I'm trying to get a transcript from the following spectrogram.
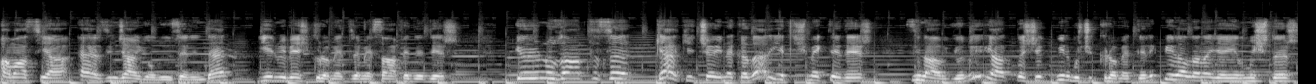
Amasya Erzincan yolu üzerinden 25 kilometre mesafededir. Gölün uzantısı Kelkit çayına kadar yetişmektedir. Zinav Gölü yaklaşık 1,5 kilometrelik bir alana yayılmıştır.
